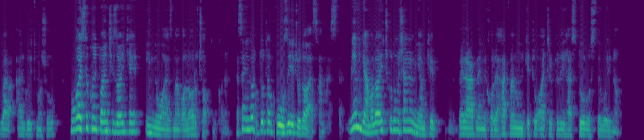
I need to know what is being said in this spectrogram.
و الگوریتماشو. مقایسه کنید با این چیزهایی که این نوع از مقاله ها رو چاپ می‌کنن. مثلا انگار دو تا حوزه جدا از هم هستن. نمیگم حالا هیچ کدومش هم نمیگم که به درد نمی‌خوره حتما اونی که تو آی هست درسته و اینا.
